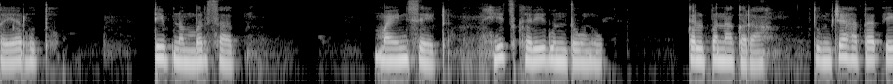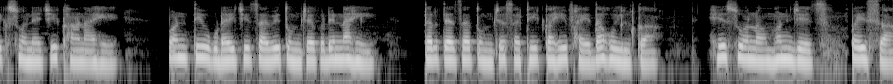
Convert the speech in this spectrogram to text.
तयार होतं. टीप नंबर सात. माइंडसेट. हीच खरी गुंतवणूक. कल्पना करा तुमच्या हातात एक सोन्याची खाण आहे पण ती उघडायची चावी तुमच्याकडे नाही तर त्याचा तुमच्यासाठी काही फायदा होईल का? हे सोनं म्हणजेच पैसा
